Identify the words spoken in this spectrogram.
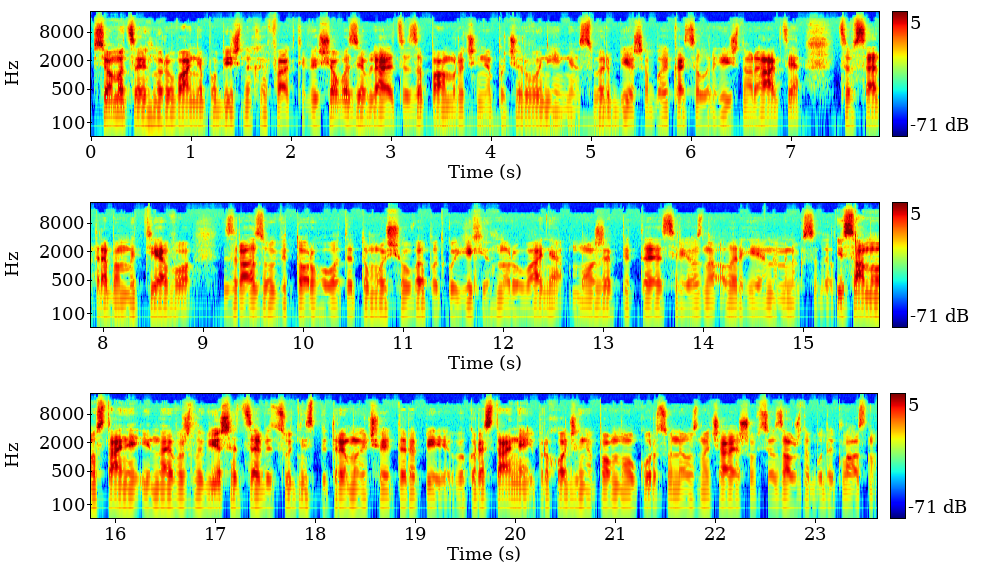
Сьоме це ігнорування побічних ефектів. Якщо у вас з'являється запаморочення, почервоніння, свербіж або якась алергічна реакція, це все треба миттєво зразу відторгувати, тому що у випадку їх ігнорування може піти серйозна алергія на міноксидил. І саме останнє і найважливіше це відсутність підтримуючої терапії. Використання і проходження повного курсу не означає, що все завжди буде класно.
